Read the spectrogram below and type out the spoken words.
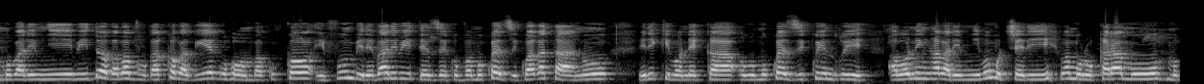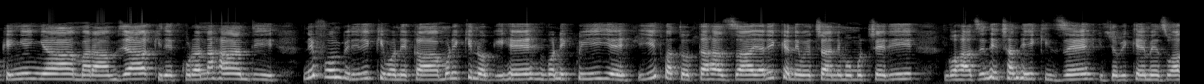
mu barimyi bidoga bavuga ko bagiye guhomba kuko ifumbire bari biteze kuva mu kwezi kwa gatanu iri kiboneka ubu mu kwezi kw'indwi abo ni nk'abarimyi b'umuceri bo mu rukaramu mu kinyinya marambya kirekura n'ahandi n'ifumbire iri kiboneka muri kino gihe ngo ntikwiye iyitwa totahaza yarikenewe cyane mu umuceri ngo hazi ntica ntikize ibyo bikemezwa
